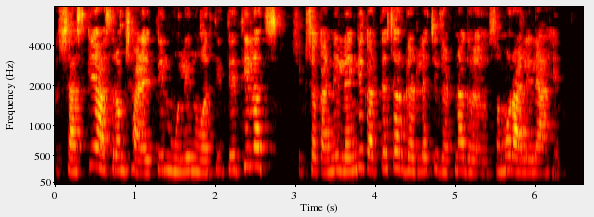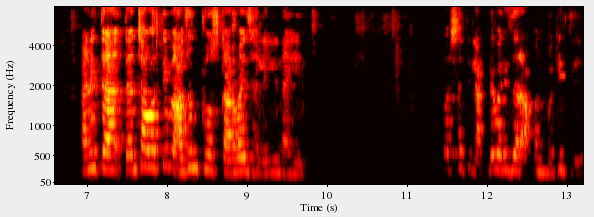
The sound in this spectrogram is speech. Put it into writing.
शासकीय आश्रमशाळेतील मुलींवरती तेथीलच शिक्षकांनी लैंगिक अत्याचार घडल्याची घटना घ समोर आलेल्या आहेत आणि त्या त्यांच्यावरती अजून ठोस कारवाई झालेली नाही. वर्षातील आकडेवारी जर आपण बघितली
